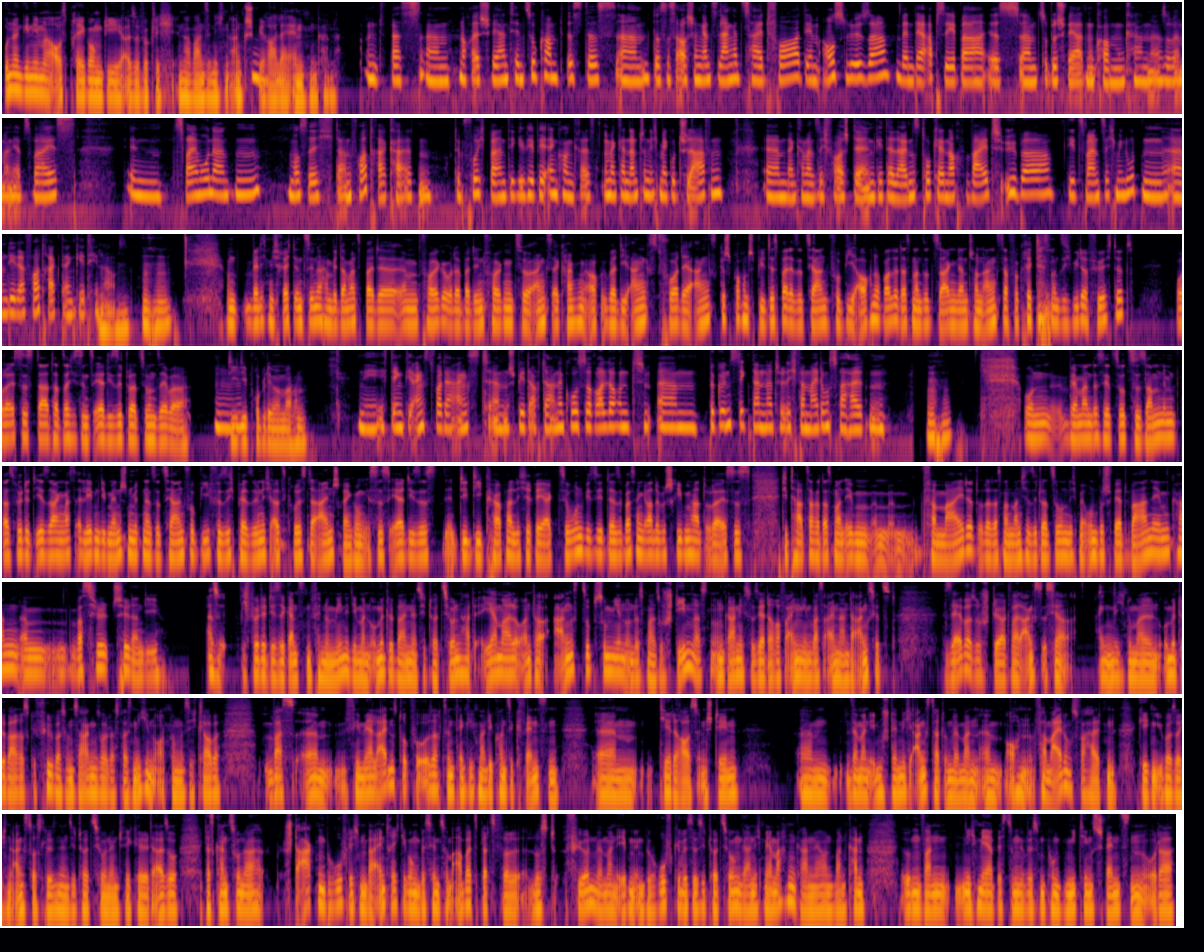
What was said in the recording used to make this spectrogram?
unangenehme Ausprägung, die also wirklich in einer wahnsinnigen Angstspirale mhm. enden kann. Und was ähm, noch erschwerend hinzukommt, ist, dass, ähm, dass es auch schon ganz lange Zeit vor dem Auslöser, wenn der absehbar ist, ähm, zu Beschwerden kommen kann. Also wenn man jetzt weiß, in zwei Monaten muss ich da einen Vortrag halten auf dem furchtbaren DGPPN-Kongress. Und man kann dann schon nicht mehr gut schlafen. Ähm, dann kann man sich vorstellen, geht der Leidensdruck ja noch weit über die 20 Minuten, ähm, die der Vortrag dann geht, hinaus. Mhm. Mhm. Und wenn ich mich recht entsinne, haben wir damals bei der ähm, Folge oder bei den Folgen zur Angsterkrankung auch über die Angst vor der Angst gesprochen. Spielt das bei der sozialen Phobie auch eine Rolle, dass man sozusagen dann schon Angst davor kriegt, dass man sich wieder fürchtet? Oder ist es da tatsächlich, sind es eher die Situationen selber, die mhm. die Probleme machen? Nee, ich denke, die Angst vor der Angst ähm, spielt auch da eine große Rolle und ähm, begünstigt dann natürlich Vermeidungsverhalten. Mhm. Und wenn man das jetzt so zusammennimmt, was würdet ihr sagen, was erleben die Menschen mit einer sozialen Phobie für sich persönlich als größte Einschränkung? Ist es eher dieses, die, die körperliche Reaktion, wie sie der Sebastian gerade beschrieben hat, oder ist es die Tatsache, dass man eben ähm, vermeidet oder dass man manche Situationen nicht mehr unbeschwert wahrnehmen kann? Ähm, was schildern die? Also ich würde diese ganzen Phänomene, die man unmittelbar in der Situation hat, eher mal unter Angst subsumieren und das mal so stehen lassen und gar nicht so sehr darauf eingehen, was einen an der Angst jetzt selber so stört, weil Angst ist ja eigentlich nur mal ein unmittelbares Gefühl, was uns sagen soll, dass was nicht in Ordnung ist. Ich glaube, was ähm, viel mehr Leidensdruck verursacht, sind, denke ich mal, die Konsequenzen, ähm, die daraus entstehen, ähm, wenn man eben ständig Angst hat und wenn man ähm, auch ein Vermeidungsverhalten gegenüber solchen angstauslösenden Situationen entwickelt. Also das kann zu einer starken beruflichen Beeinträchtigung bis hin zum Arbeitsplatzverlust führen, wenn man eben im Beruf gewisse Situationen gar nicht mehr machen kann. Ja, und man kann irgendwann nicht mehr bis zum gewissen Punkt Meetings schwänzen oder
